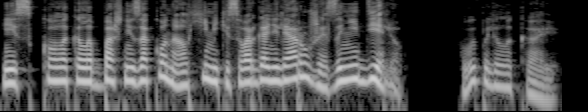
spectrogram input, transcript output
«Из колокола башни закона алхимики сварганили оружие за неделю», — выпалила Кари.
